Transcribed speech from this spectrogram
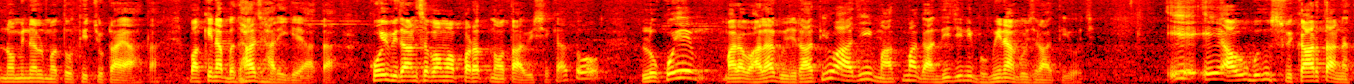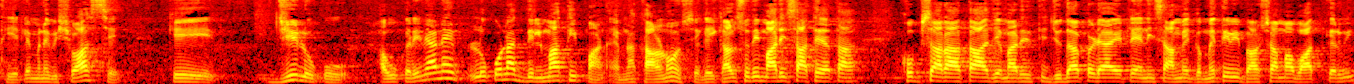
નોમિનલ મતોથી ચૂંટાયા હતા. બાકીના બધા જ હારી ગયા હતા. કોઈ વિધાનસભામાં પરત નહોતા આવી શક્યા. તો લોકોએ મારા વાલા ગુજરાતીઓ, આજે મહાત્મા ગાંધીજીની ભૂમિના ગુજરાતીઓ છે. એ એ આવું બધું સ્વીકારતા નથી. એટલે મને વિશ્વાસ છે કે જે લોકો આવું કરીને, અને લોકોના દિલમાંથી પણ એમના કારણો છે ગઈકાલ સુધી મારી સાથે હતા. ખૂબ સારા હતા. આજે મારીથી જુદા પડ્યા એટલે એની સામે ગમે તેવી ભાષામાં વાત કરવી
